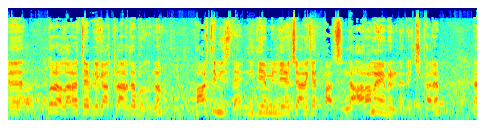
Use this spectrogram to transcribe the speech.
e, buralara tebligatlarda bulunup partimizde Nidiye Milliyetçi Hareket Partisi'nde arama emirleri çıkarıp e,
